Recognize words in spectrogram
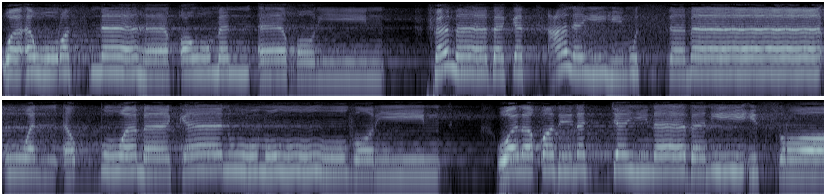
وَأَوْرَثْنَاهَا قَوْمًا آخَرِينَ فَمَا بَكَتْ عَلَيْهِمُ السَّمَاءُ وَالْأَرْضُ وَمَا كَانُوا مُنظَرِينَ وَلَقَدْ نَجَّيْنَا بَنِي إِسْرَائِيلَ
